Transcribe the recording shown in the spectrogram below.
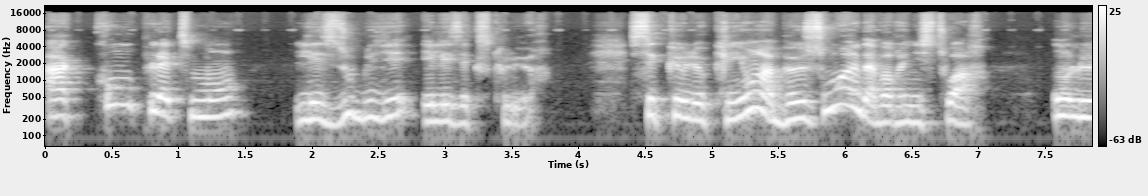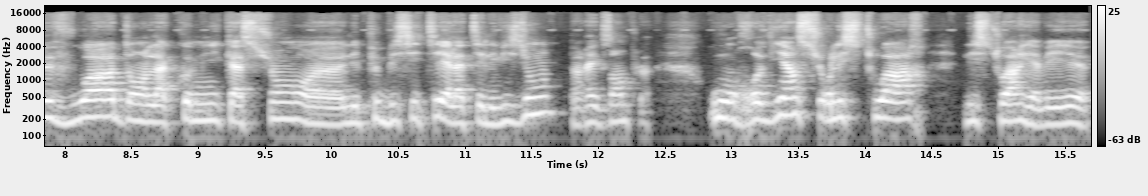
à complètement les oublier et les exclure c'est que le client a besoin d'avoir une histoire On le voit dans la communication, euh, les publicités à la télévision, par exemple, où on revient sur l'histoire. L'histoire, il y avait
